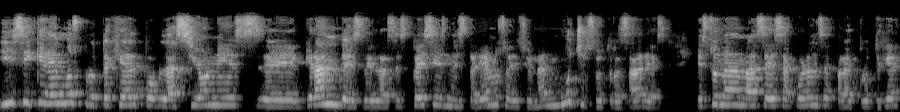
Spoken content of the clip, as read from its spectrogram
y si queremos proteger poblaciones eh, grandes de las especies, necesitaríamos adicionar muchas otras áreas. Esto nada más es, acuérdense, para proteger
